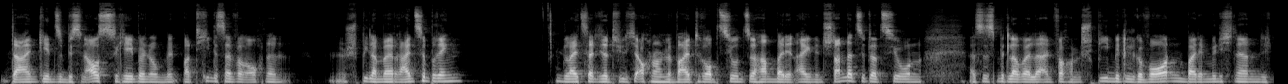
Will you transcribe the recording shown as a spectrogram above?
dahingehend so ein bisschen auszuhebeln, um mit Martinez einfach auch einen, einen Spieler mehr reinzubringen gleichzeitig natürlich auch noch eine weitere Option zu haben bei den eigenen Standardsituationen. Es ist mittlerweile einfach ein Spielmittel geworden bei den Münchnern. Ich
